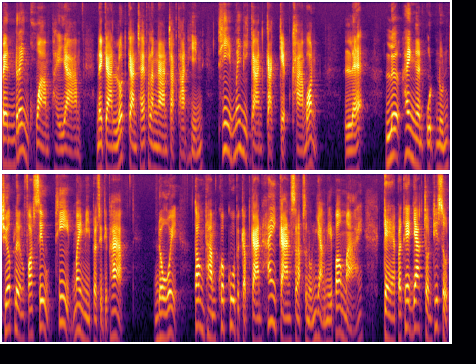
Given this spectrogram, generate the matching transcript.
เป็นเร่งความพยายาม ในการลดการใช้พลังงานจากถ่านหินที่ไม่มีการกักเก็บคาร์บอน และเลิกให้เงินอุดหนุนเชื้อเพลิงฟอสซิลที่ไม่มีประสิทธิภาพ โดยต้องทำควบคู่ไปกับการให้การสนับสนุนอย่างมีเป้าหมาย แก่ประเทศยากจนที่สุด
